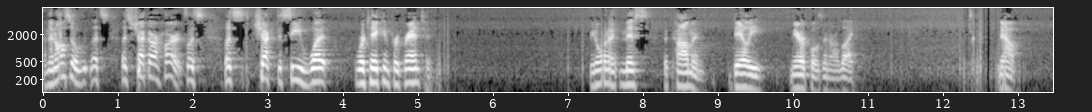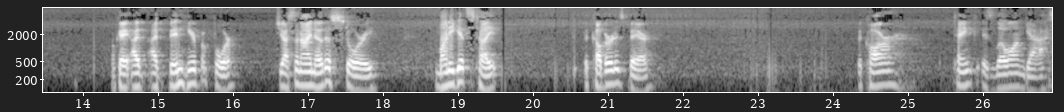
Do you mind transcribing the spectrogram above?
And then also, let's, let's check our hearts. Let's, let's check to see what we're taking for granted. We don't want to miss the common daily miracles in our life. Now, okay, I've, I've been here before. Jess and I know this story. Money gets tight. The cupboard is bare. The car tank is low on gas.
